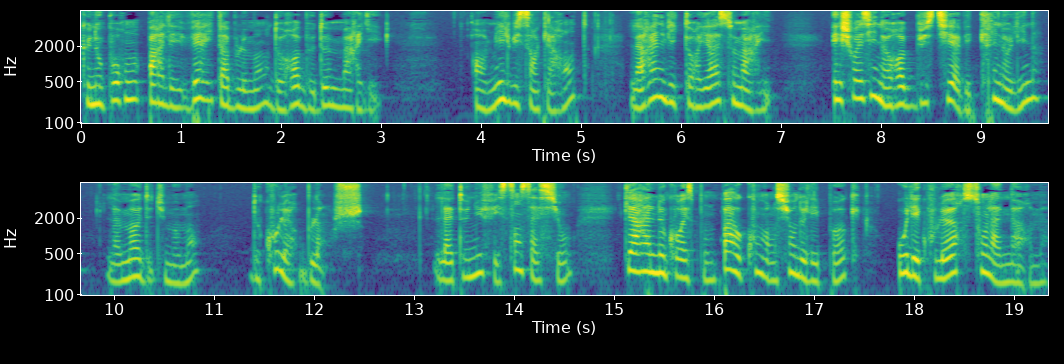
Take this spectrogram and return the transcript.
que nous pourrons parler véritablement de robes de mariée. En 1840, la reine Victoria se marie et choisit une robe bustier avec crinoline, la mode du moment, de couleur blanche. La tenue fait sensation car elle ne correspond pas aux conventions de l'époque où les couleurs sont la norme.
